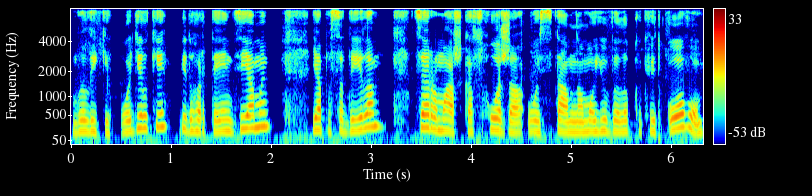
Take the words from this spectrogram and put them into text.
великих поділки під гортензіями. Я посадила. Це ромашка схожа ось там на мою великоквіткову.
